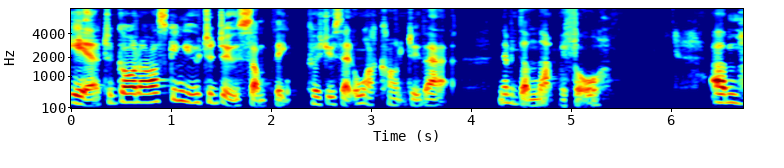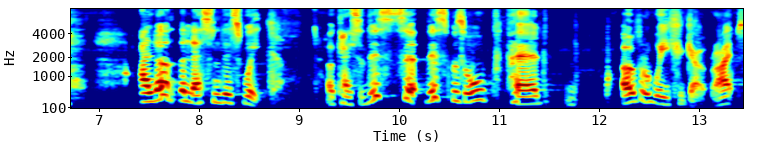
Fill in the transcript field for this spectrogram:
ear to God asking you to do something because you said, Oh, I can't do that? Never done that before. Um, I learnt the lesson this week. Okay, so this, uh, this was all prepared over a week ago, right?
